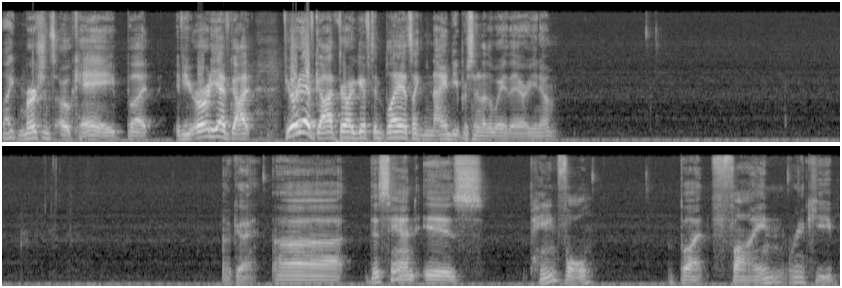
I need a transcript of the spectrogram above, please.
Like Merchant's okay, but if you already have God, if you already have God Pharaoh gift in play, it's like ninety percent of the way there. You know. Okay. Uh, this hand is painful, but fine. We're gonna keep.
